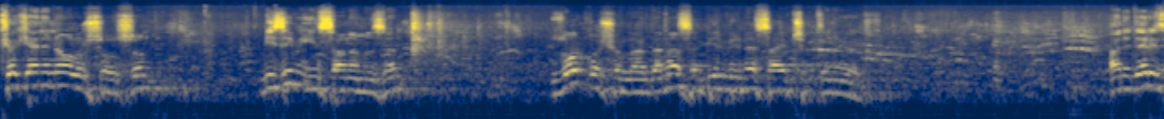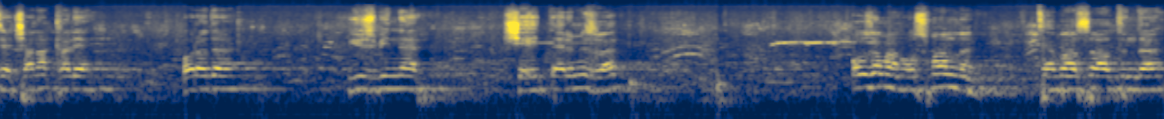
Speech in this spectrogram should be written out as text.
kökeni ne olursa olsun bizim insanımızın zor koşullarda nasıl birbirine sahip çıktığını gördük. Hani deriz ya Çanakkale orada yüz binler şehitlerimiz var. O zaman Osmanlı tebaası altında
